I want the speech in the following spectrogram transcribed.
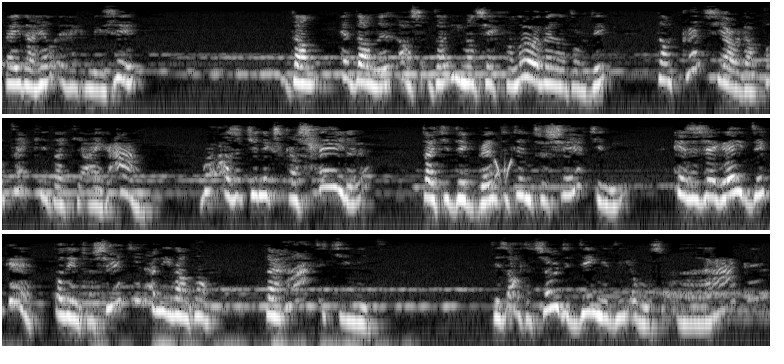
dat je daar heel erg mee zit, dan, en dan, als dan iemand zegt van, nou, ik ben dan toch dik, dan kwets jou dat, dan trek je dat je eigen aan. Maar als het je niks kan schelen, dat je dik bent, het interesseert je niet. En ze zeggen, hé dikke, dat interesseert je dan niet, want dan, dan raakt het je niet. Het is altijd zo, de dingen die ons raken,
